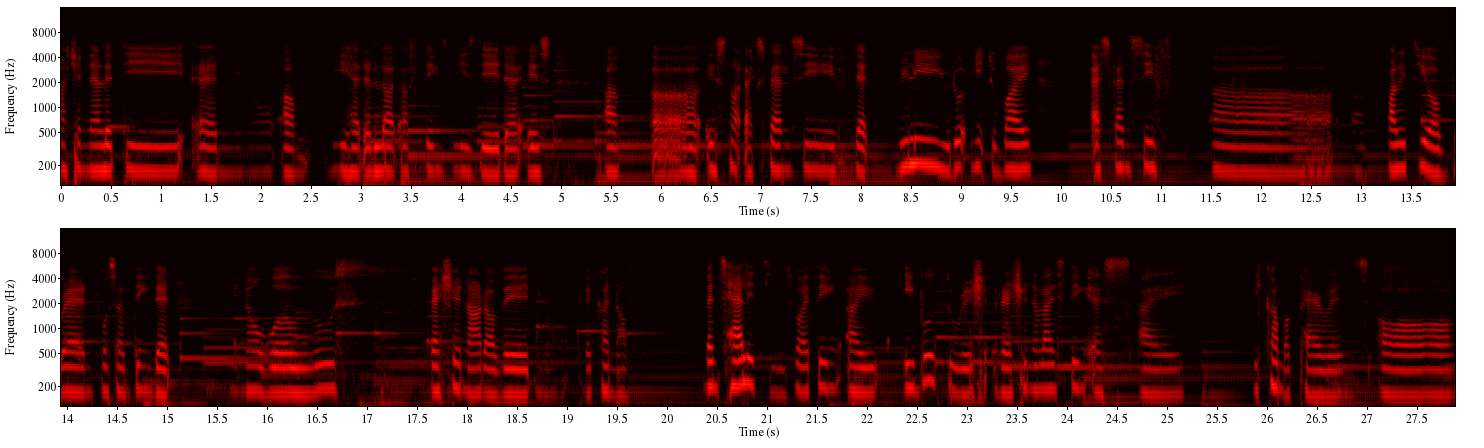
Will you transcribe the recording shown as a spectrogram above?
functionality, and you know, um, we had a lot of things these days that is, uh, uh, is not expensive. That really you don't need to buy expensive uh, uh, quality or brand for something that you know will lose fashion out of it you know that kind of mentality so i think i able to rationalize things as i become a parent or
